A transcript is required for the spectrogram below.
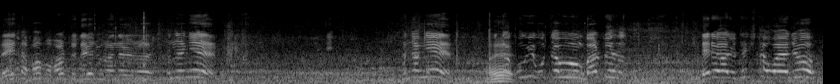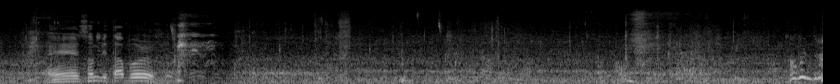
내 이따 봐봐, 말투 내려주나 안 내려주나. 선장님! 선장님! 네. 나 고기 못 잡으면 말투에서 내려가지고 택시 타고 와야죠. 에, 선비 더블. 하고 힘들어.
